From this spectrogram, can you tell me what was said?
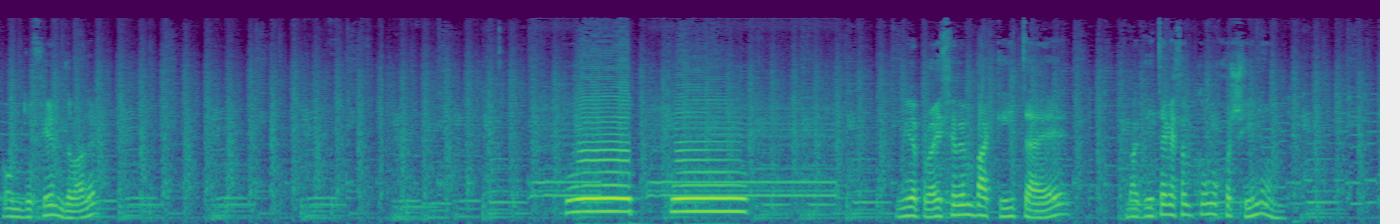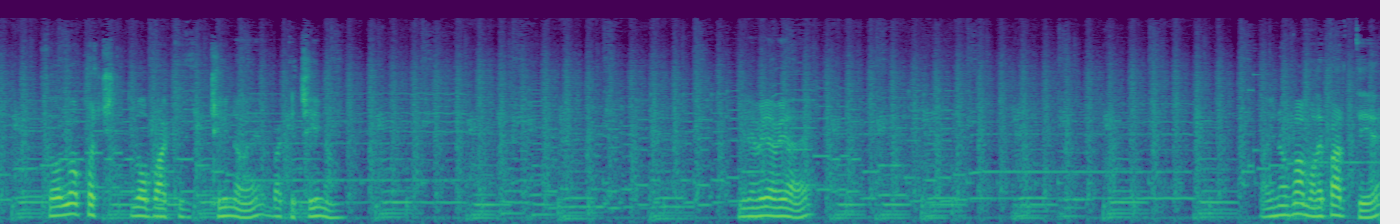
Conduciendo, ¿vale? Mira, por ahí se ven vaquitas, ¿eh? Vaquitas que son como cochinos. Son los, los vaquichinos, ¿eh? Vaquichinos. Mira, mira, mira, ¿eh? Ahí nos vamos de parte, ¿eh?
